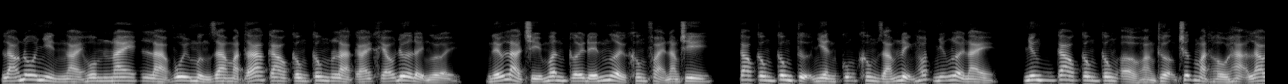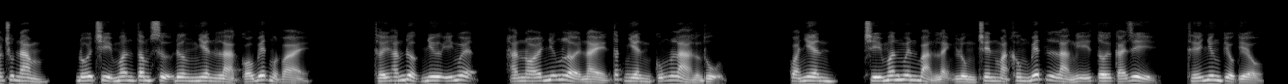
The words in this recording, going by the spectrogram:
lão nô nhìn ngài hôm nay là vui mừng ra mặt đã cao công công là cái khéo đưa đẩy người, nếu là chỉ mân cưới đến người không phải nam chi, cao công công tự nhiên cũng không dám định hót những lời này, nhưng cao công công ở hoàng thượng trước mặt hầu hạ lao chút năm, đối chỉ mân tâm sự đương nhiên là có biết một vài. Thấy hắn được như ý nguyện, hắn nói những lời này tất nhiên cũng là hưởng thụ. Quả nhiên, chỉ mân nguyên bản lạnh lùng trên mặt không biết là nghĩ tới cái gì, thế nhưng tiểu kiểu,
